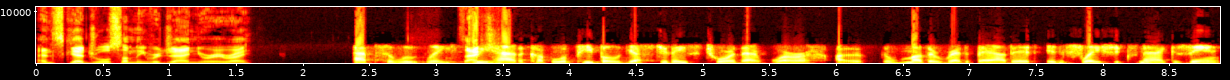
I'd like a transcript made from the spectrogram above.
and schedule something for January, right? Absolutely. We had a couple of people yesterday's tour that were, uh, the mother read about it in Flashix magazine,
